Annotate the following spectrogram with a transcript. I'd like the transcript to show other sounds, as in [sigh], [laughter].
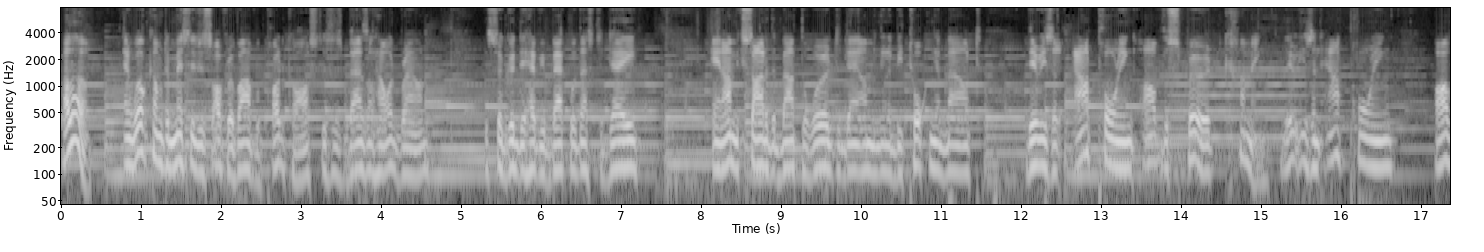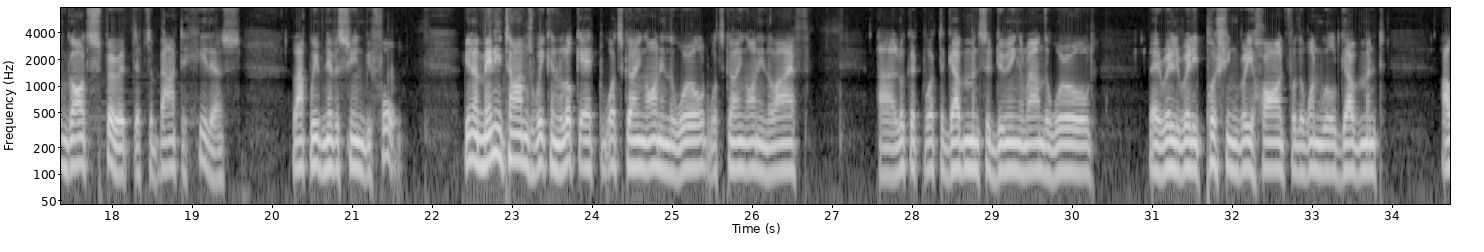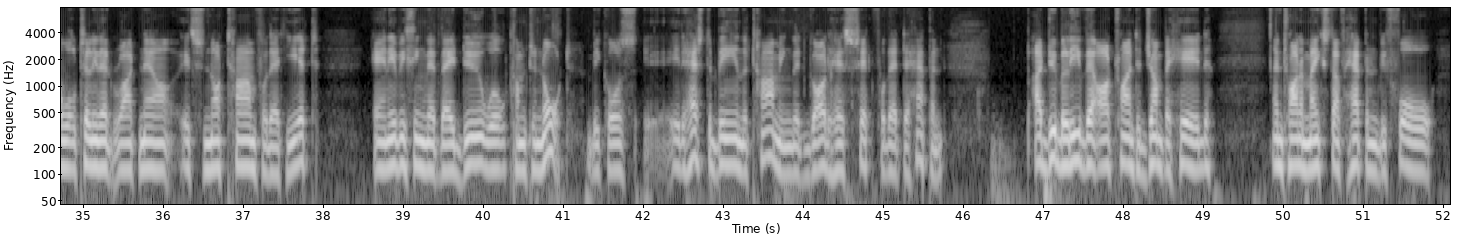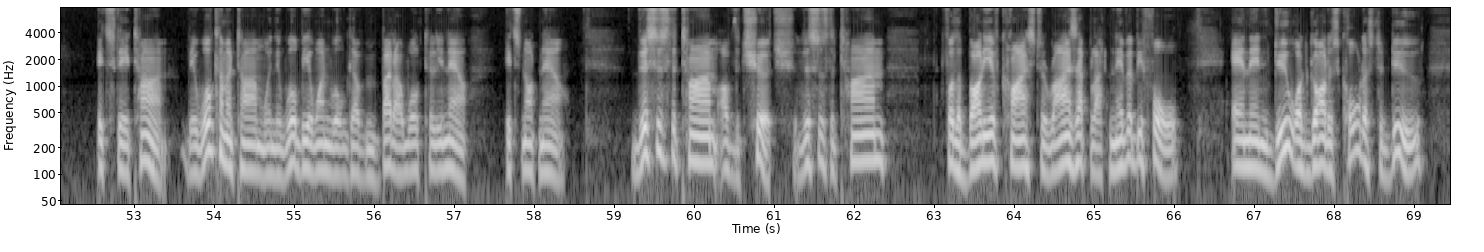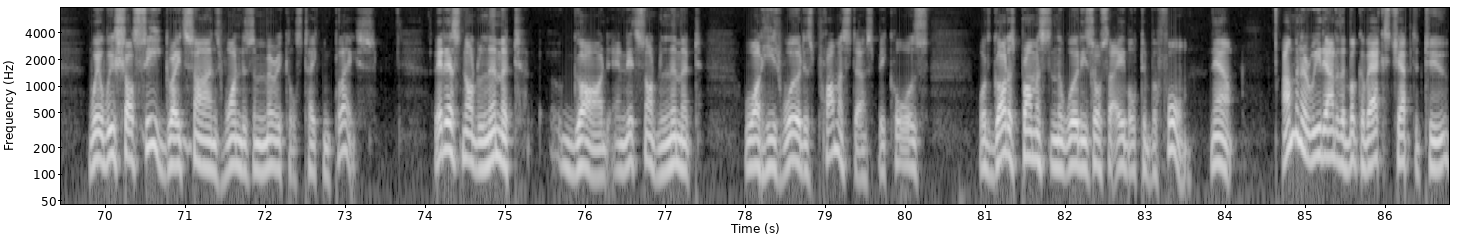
Hello, and welcome to Messages of Revival podcast. This is Basil Howard Browne. It's so good to have you back with us today. And I'm excited about the word today. I'm going to be talking about there is an outpouring of the Spirit coming. There is an outpouring of God's Spirit that's about to hit us like we've never seen before. You know, many times we can look at what's going on in the world, what's going on in life, uh, look at what the governments are doing around the world. They're really, really pushing very hard for the one world government. I will tell you that right now, it's not time for that yet, and everything that they do will come to naught because it has to be in the timing that God has set for that to happen. I do believe they are trying to jump ahead and trying to make stuff happen before it's their time. There will come a time when there will be a one world government, but I will tell you now, it's not now. This is the time of the church. This is the time for the body of Christ to rise up like never before and then do what God has called us to do, where we shall see great signs, wonders, and miracles taking place. Let us not limit God and let's not limit what His Word has promised us because what God has promised in the Word He's also able to perform. Now, I'm going to read out of the book of Acts, chapter 2.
